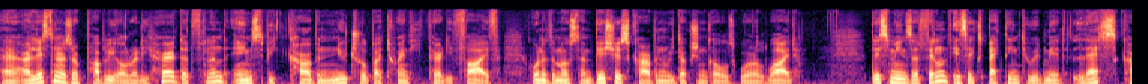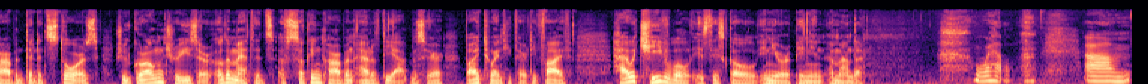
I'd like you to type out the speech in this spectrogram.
Uh, our listeners have probably already heard that Finland aims to be carbon neutral by 2035, one of the most ambitious carbon reduction goals worldwide. This means that Finland is expecting to emit less carbon than it stores through growing trees or other methods of sucking carbon out of the atmosphere by 2035. How achievable is this goal, in your opinion, Amanda? Well, um,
